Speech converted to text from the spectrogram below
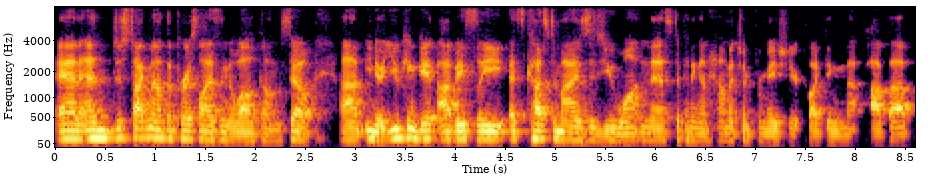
And, and just talking about the personalizing the welcome. So, um, you know, you can get obviously as customized as you want in this, depending on how much information you're collecting in that pop up.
